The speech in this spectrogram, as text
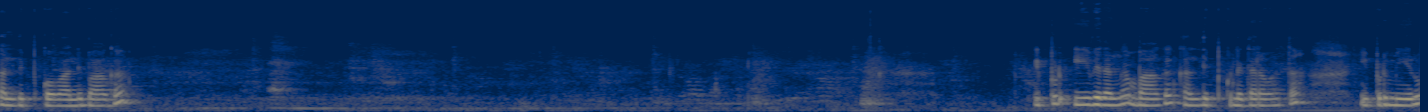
కలిపుకోవాలి బాగా. ఇప్పుడు ఈ విధంగా బాగా కలిదిప్పుకున్న తర్వాత ఇప్పుడు మీరు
